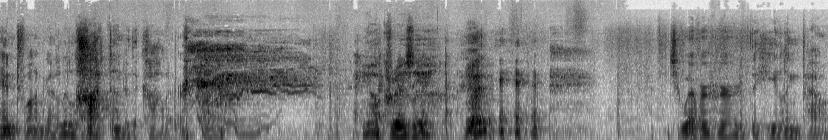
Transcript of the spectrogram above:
Antoine got a little hot under the collar. You're crazy. Had you ever heard of the healing power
